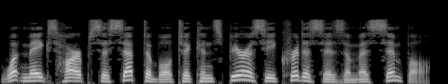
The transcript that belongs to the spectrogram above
What makes HAARP susceptible to conspiracy criticism is simple.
